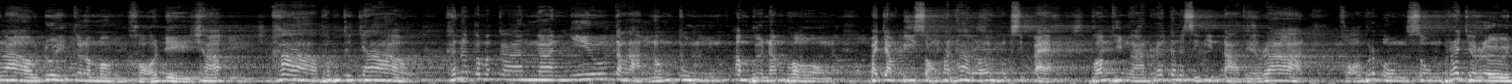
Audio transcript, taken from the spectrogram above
กล่าวด้วยกระหม่อมขอเดชะ ข้าพระพุทธเจ้า คณะกรรมการงานยิ้วตลาดหนองกุงอำเภอน้ำพอง ประจำปี 2568 พร้อมทีมงานรัตนศรีอินตาเทราช ขอพระองค์ทรงพระเจริญ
